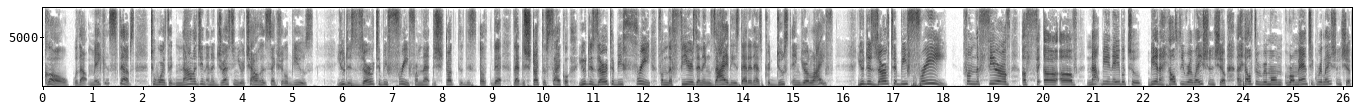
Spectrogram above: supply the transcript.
go without making steps towards acknowledging and addressing your childhood sexual abuse. You deserve to be free from that destructive uh, that that destructive cycle. You deserve to be free from the fears and anxieties that it has produced in your life. You deserve to be free from the fear of of uh, of not being able to be in a healthy relationship, a healthy romantic relationship.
